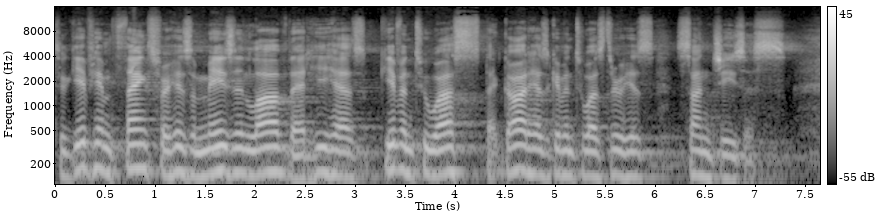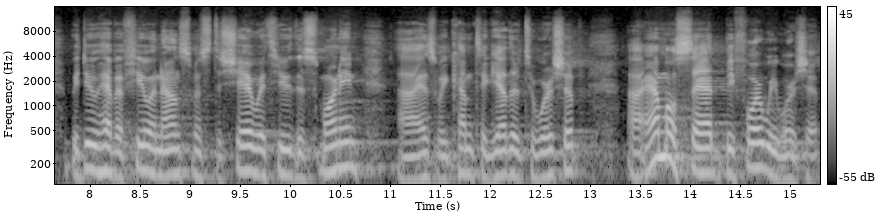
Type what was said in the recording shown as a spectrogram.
to give him thanks for his amazing love that he has given to us, that God has given to us through his Son Jesus. We do have a few announcements to share with you this morning uh, as we come together to worship. Uh, I almost said before we worship,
